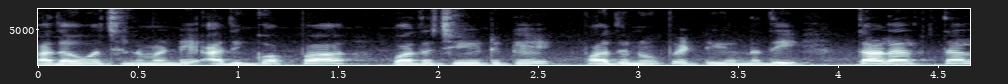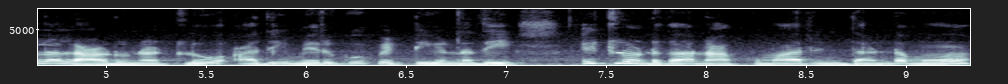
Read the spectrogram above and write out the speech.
పదవ వచనమండి. అది గొప్ప వద చేటుకై పదును పెట్టి ఉన్నది తల తలలాడునట్లు అది మెరుగు పెట్టి ఉన్నది ఇట్లుండగా నా కుమారుని దండము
